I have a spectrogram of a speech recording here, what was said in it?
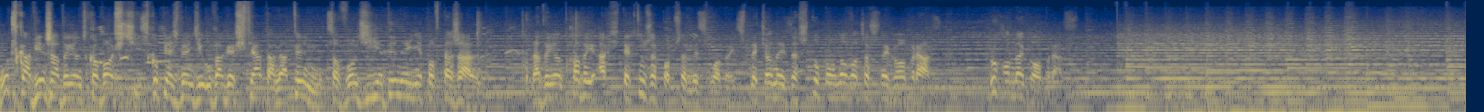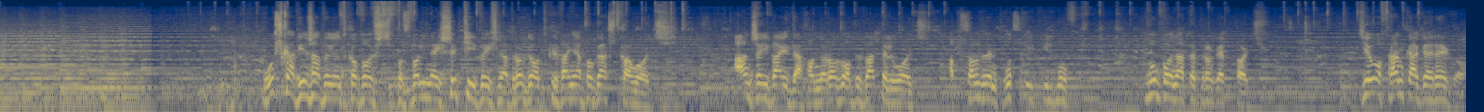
Łódzka wieża wyjątkowości skupiać będzie uwagę świata na tym, co w Łodzi jedyne i niepowtarzalne. Na wyjątkowej architekturze poprzemysłowej, splecionej ze sztuką nowoczesnego obrazu, ruchomego obrazu. Łódzka wieża wyjątkowości pozwoli najszybciej wejść na drogę odkrywania bogactwa Łodzi. Andrzej Wajda, honorowy obywatel Łodzi, absolwent łódzkiej filmówki, długo na tę drogę wchodził. Dzieło Franka Gerego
